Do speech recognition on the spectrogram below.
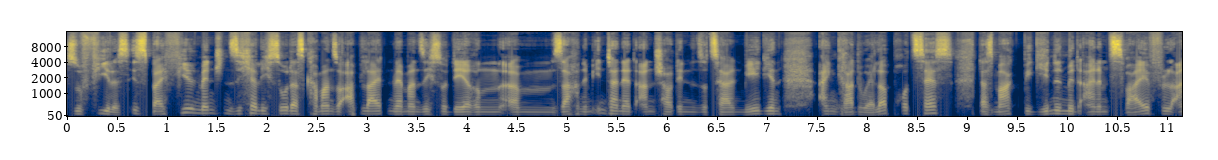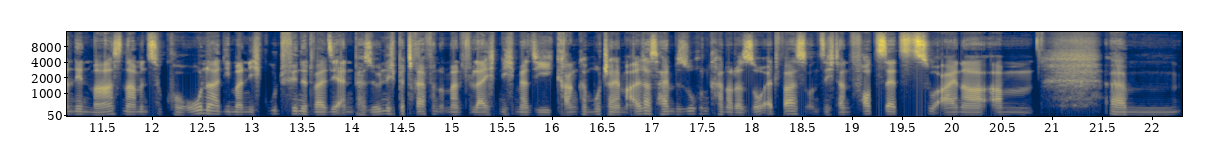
so viel. Es ist bei vielen Menschen sicherlich so, das kann man so ableiten, wenn man sich so deren ähm, Sachen im Internet anschaut, in den sozialen Medien ein gradueller Prozess. Das mag beginnen mit einem Zweifel an den Maßnahmen zu Corona, die man nicht gut findet, weil sie einen persönlich betreffen und man vielleicht nicht mehr die kranke Mutter im Altersheim besuchen kann oder so etwas und sich dann fortsetzt zu einer ähm, ähm,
